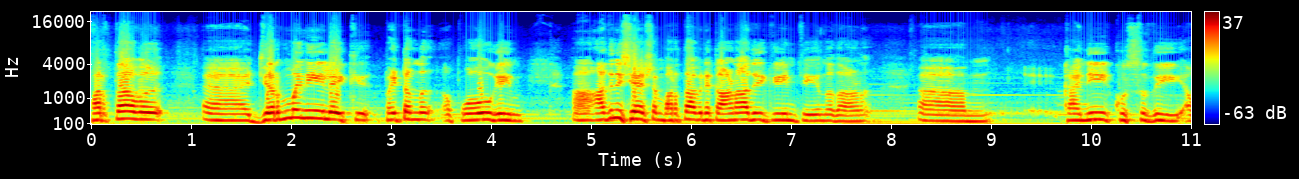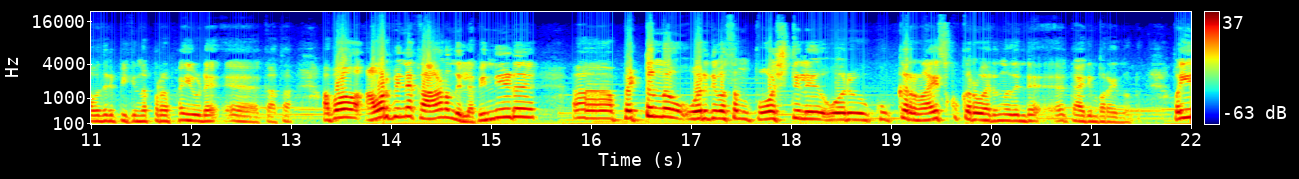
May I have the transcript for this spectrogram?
ഭർത്താവ് ജർമ്മനിയിലേക്ക് പെട്ടെന്ന് പോവുകയും അതിനുശേഷം ഭർത്താവിനെ കാണാതിരിക്കുകയും ചെയ്യുന്നതാണ് കനി കുസൃതി അവതരിപ്പിക്കുന്ന പ്രഭയുടെ കഥ. അപ്പോൾ അവർ പിന്നെ കാണുന്നില്ല. പിന്നീട് പെട്ടെന്ന് ഒരു ദിവസം പോസ്റ്റിൽ ഒരു കുക്കർ റൈസ് കുക്കർ വരുന്നതിന്റെ കാര്യം പറയുന്നുണ്ട്. അപ്പോൾ ഈ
